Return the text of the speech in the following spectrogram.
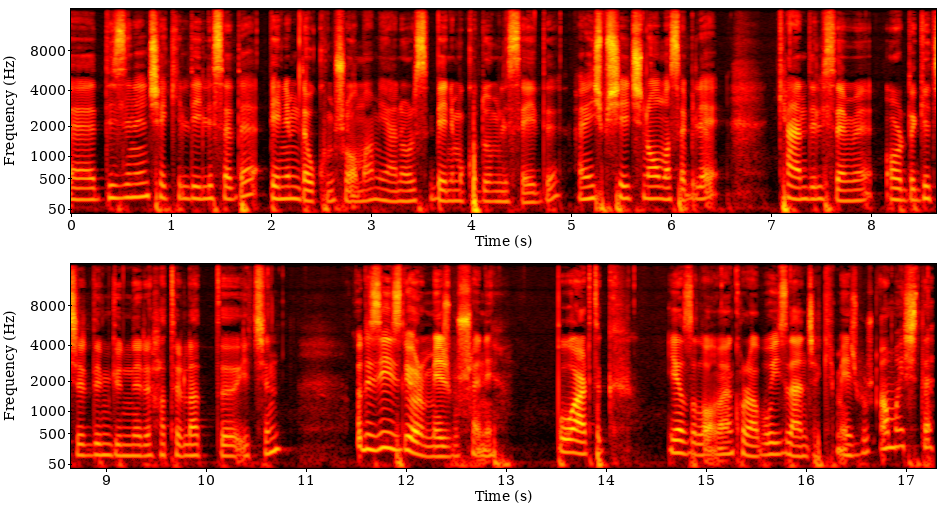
e, dizinin çekildiği lisede benim de okumuş olmam. Yani orası benim okuduğum liseydi. Hani hiçbir şey için olmasa bile kendi lisemi orada geçirdiğim günleri hatırlattığı için o diziyi izliyorum mecbur hani. Bu artık yazılı olmayan kural bu izlenecek mecbur. Ama işte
